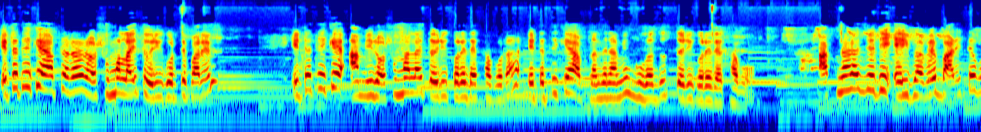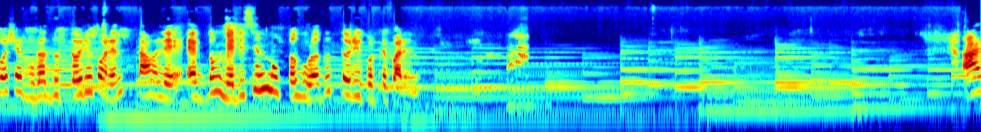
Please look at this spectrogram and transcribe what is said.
এটা থেকে আপনারা রসমালাই তৈরি করতে পারেন। এটা থেকে আমি রসমালাই তৈরি করে দেখাবো না। এটা থেকে আপনাদের আমি গুঁড়া দুধ তৈরি করে দেখাবো। আপনারা যদি এইভাবে বাড়িতে বসে গুঁড়া দুধ তৈরি করেন, তাহলে একদম মেডিসিন মুক্ত গুঁড়া দুধ তৈরি করতে পারেন। আর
